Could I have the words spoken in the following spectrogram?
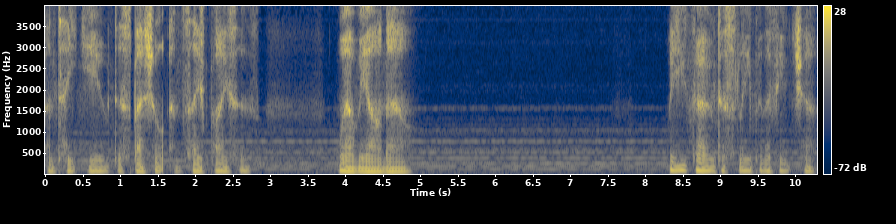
and take you to special and safe places where we are now. When you go to sleep in the future,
